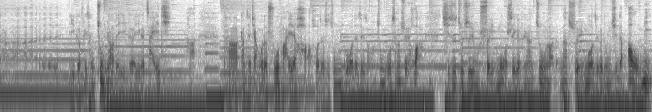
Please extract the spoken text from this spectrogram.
呃一个非常重要的一个一个载体哈。他刚才讲过的书法也好，或者是中国的这种中国山水画，其实就是用水墨是一个非常重要的。那水墨这个东西的奥秘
